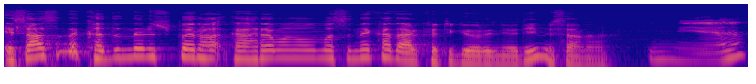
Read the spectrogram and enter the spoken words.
Esasında kadınların süper kahraman olması ne kadar kötü görünüyor değil mi sana? Niye?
